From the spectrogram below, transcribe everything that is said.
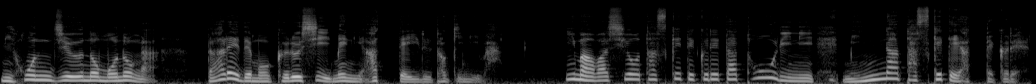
日本中の者が誰でも苦しい目に遭っている時には今わしを助けてくれた通りにみんな助けてやってくれ」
